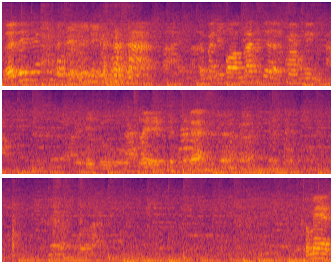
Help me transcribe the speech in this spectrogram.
เฮ้ยนี่นี่ผมเป็นนี่แล้วเป็นฟอร์มแรปเจอร์เกมมิ่งที่ดูเพลย์ คอมเมด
